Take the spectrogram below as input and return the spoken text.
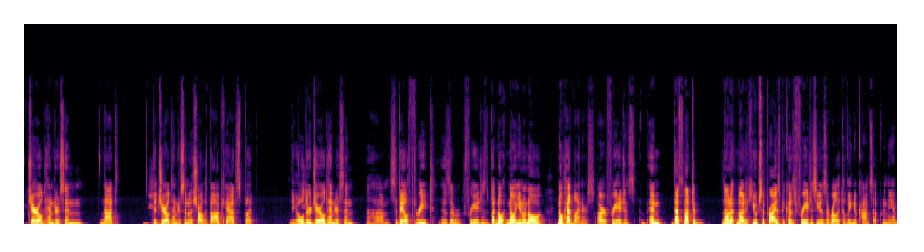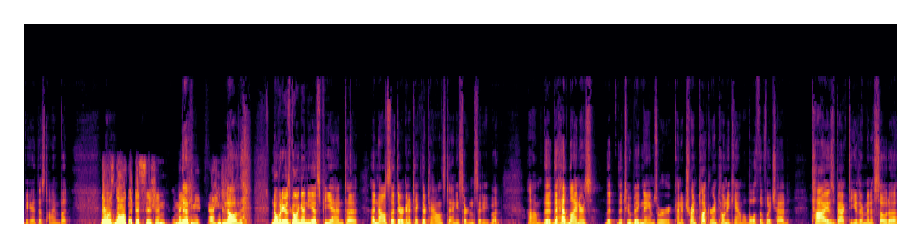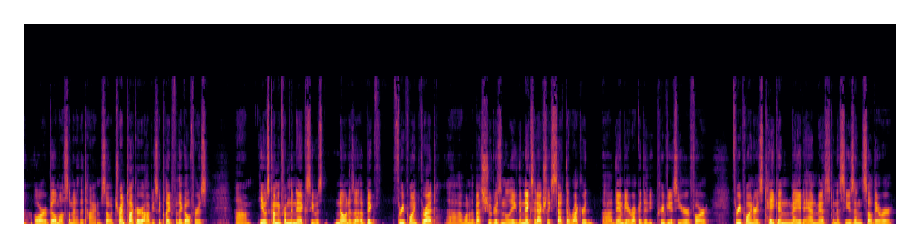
Gerald Henderson, not the Gerald Henderson of the Charlotte Bobcats, but the older Gerald Henderson. Um, Sedale Threatt is a free agent, but no, no, you know, no, no headliners are free agents, and that's not to not a, not a huge surprise because free agency is a relatively new concept in the NBA at this time. But there was no the decision in 1989. no, nobody was going on ESPN to announce that they were going to take their talents to any certain city. But um, the the headliners the the two big names were kind of Trent Tucker and Tony Campbell, both of which had ties back to either Minnesota or Bill Musselman at the time. So Trent Tucker obviously played for the Gophers. Um, he was coming from the Knicks. He was known as a, a big three point threat, uh, one of the best shooters in the league. The Knicks had actually set the record, uh, the NBA record the previous year for three pointers taken, made, and missed in a season. So they were,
